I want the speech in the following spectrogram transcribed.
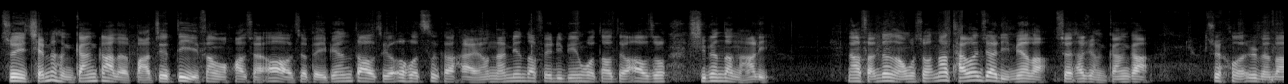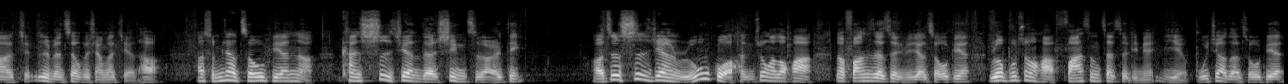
所以前面很尴尬的把这个地理范围画出来。哦，这北边到这个鄂霍次克海，然后南边到菲律宾或到这个澳洲，西边到哪里？那反对党会说，那台湾就在里面了，所以他就很尴尬。最后日本把日本政府想法解套。啊，什么叫周边呢？看事件的性质而定。啊，这事件如果很重要的话，那发生在这里面叫周边；如果不重要的话，发生在这里面也不叫做周边。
